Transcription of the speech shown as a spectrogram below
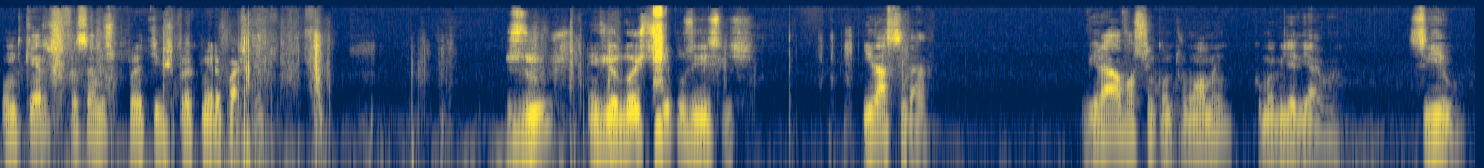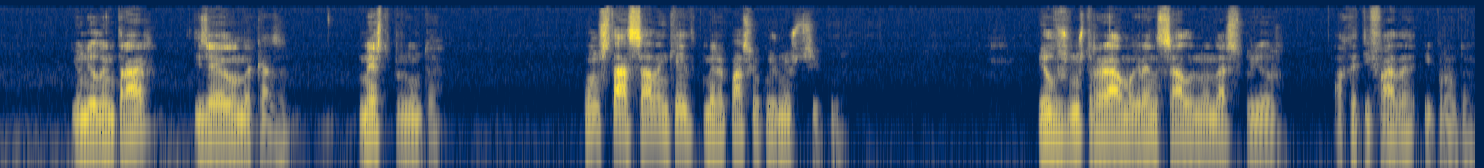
Onde queres que façamos preparativos para comer a Páscoa? Jesus enviou dois discípulos e disse-lhes: Id à cidade. Virá ao vosso encontro um homem com uma bilha de água. Seguiu. E onde ele entrar, dizei ao dono da casa: O mestre pergunta: Onde está a sala em que hei de comer a Páscoa com os meus discípulos? Ele vos mostrará uma grande sala no andar superior, alcatifada e pronta.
